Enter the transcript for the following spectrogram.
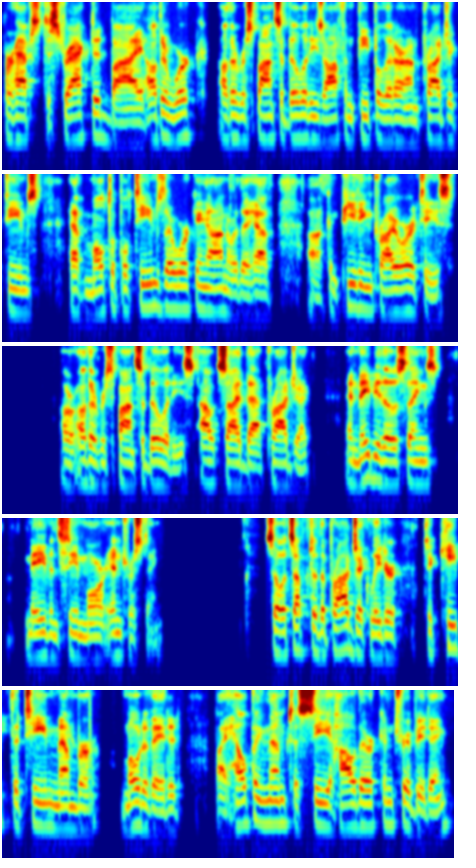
perhaps distracted by other work, other responsibilities. Often people that are on project teams have multiple teams they're working on or they have uh, competing priorities or other responsibilities outside that project. And maybe those things may even seem more interesting. So it's up to the project leader to keep the team member motivated by helping them to see how they're contributing,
